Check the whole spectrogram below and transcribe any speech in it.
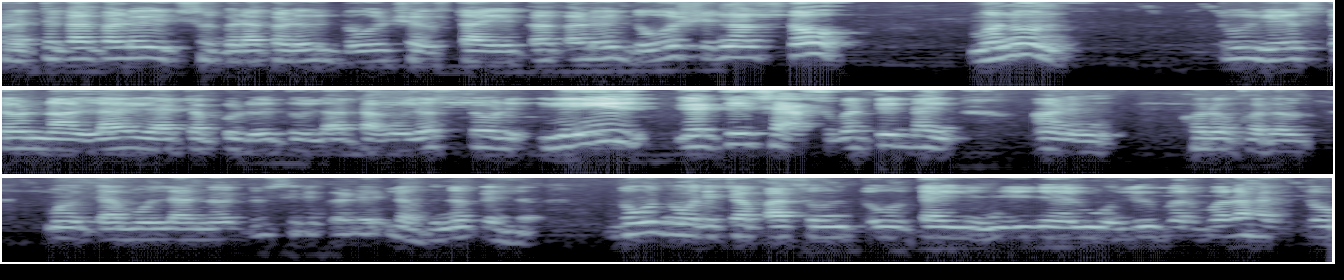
प्रत्येकाकडे सगळ्याकडे दोष असता एकाकडे दोष नसतो. म्हणून तू हे स्थळ नाळला याच्यापुढे तुला चांगलं स्थळ येईल याची शाश्वती नाही. आणि खरोखरच मग त्या मुलानं दुसरीकडे लग्न केलं. दोन वर्षापासून तो त्या इंजिनियर मुलीबरोबर हसतो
